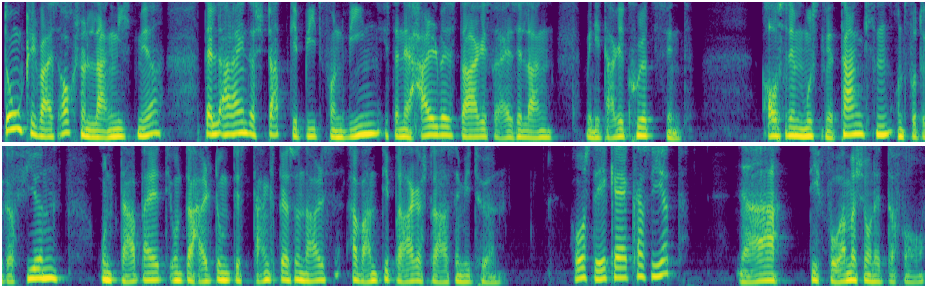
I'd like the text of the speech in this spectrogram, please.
Dunkel war es auch schon lang nicht mehr, denn allein das Stadtgebiet von Wien ist eine halbe Tagesreise lang, wenn die Tage kurz sind. Außerdem mussten wir tanken und fotografieren und dabei die Unterhaltung des Tankpersonals avant die Prager Straße mithören. Hast du eh gleich kassiert? Na, die fahren schon nicht davon.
